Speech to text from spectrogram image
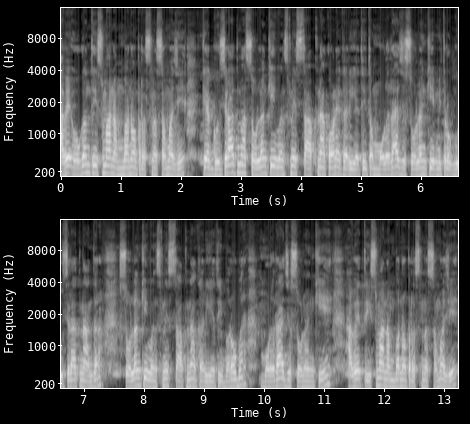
હવે ઓગણત્રીસમાં નંબરનો પ્રશ્ન સમજીએ કે ગુજરાતમાં સોલંકી વંશની સ્થાપના કોણે કરી હતી? તો મૂળરાજ સોલંકીએ મિત્રો ગુજરાતના અંદર સોલંકી વંશની સ્થાપના કરી હતી. બરોબર? મૂળરાજ સોલંકીએ. હવે ત્રીસમાં નંબરનો પ્રશ્ન સમજીએ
